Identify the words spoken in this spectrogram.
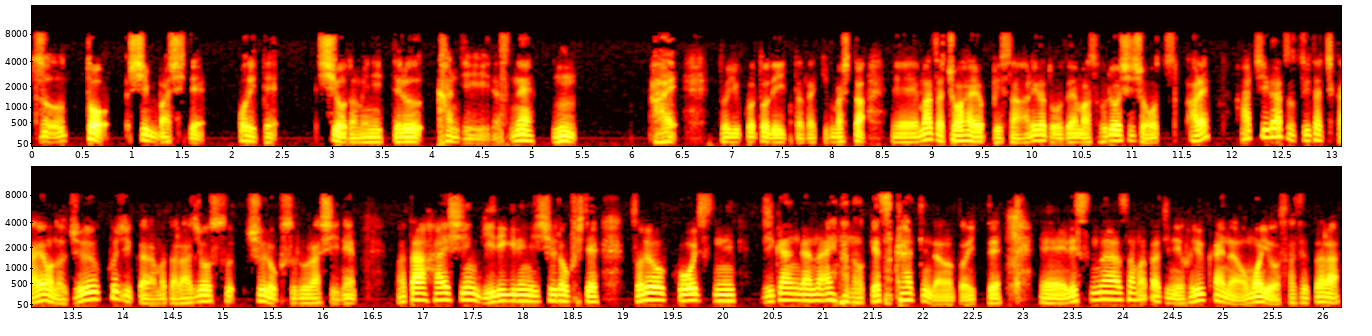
ずっと新橋で降りて汐留に行ってる感じですね。うん。はい。ということでいただきました。えー、まずは、長杯よっぴーさん、ありがとうございます。不良師匠、あれ ?8 月1日火曜の19時からまたラジオ収録するらしいね。また配信ギリギリに収録して、それを口実に時間がないなの、ケツカーチンなのと言って、えー、リスナー様たちに不愉快な思いをさせたら、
